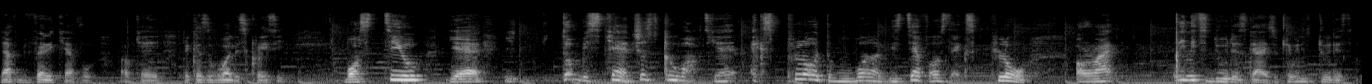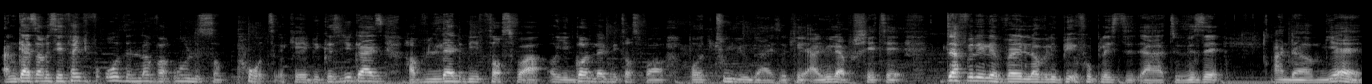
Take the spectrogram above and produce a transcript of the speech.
You have to be very careful okay because the world is crazy. But still yeah you, don't be scared. Just go out yeah. Explore the world. It's there for us to explore all right we need to do this guys okay? We need to do this. And guys i want to say thank you for all the love and all the support okay? Because you guys have led me thus far yeah god led me thus far but to you guys okay? I really appreciate it. Definitely a very lovely beautiful place to uh, to visit. And um yeah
